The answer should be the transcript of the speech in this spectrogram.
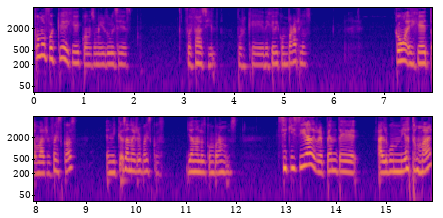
¿Cómo fue que dejé de consumir dulces? Fue fácil, porque dejé de comprarlos. ¿Cómo dejé de tomar refrescos? En mi casa no hay refrescos, ya no los compramos. Si quisiera de repente algún día tomar,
